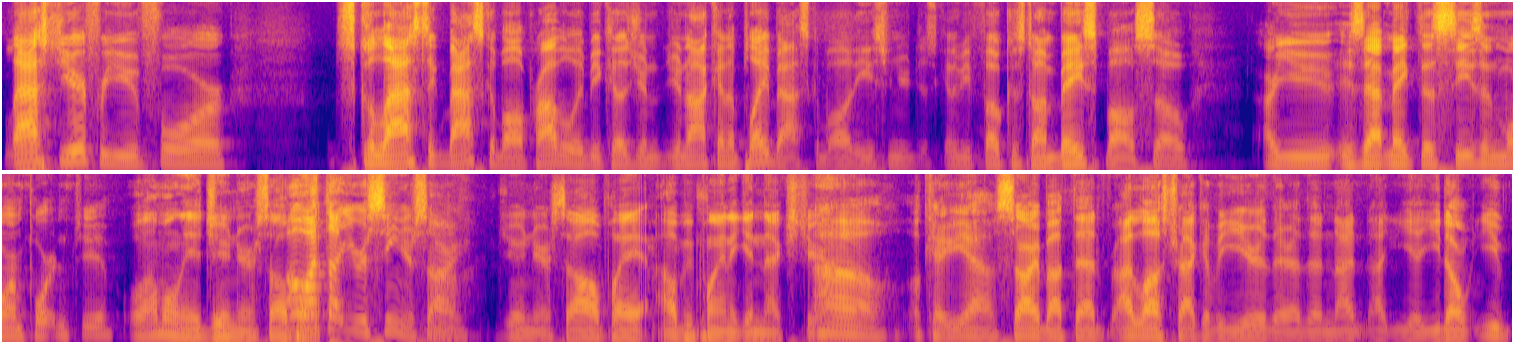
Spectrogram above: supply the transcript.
Last year for you for scholastic basketball probably because you're you're not going to play basketball at Eastern, you're just going to be focused on baseball. So are you is that make this season more important to you? Well, I'm only a junior, so I'll Oh, play. I thought you were a senior, sorry. junior, so I'll play. I'll be playing again next year. Oh, okay, yeah. Sorry about that. I lost track of a year there. Then I, I yeah, you don't you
